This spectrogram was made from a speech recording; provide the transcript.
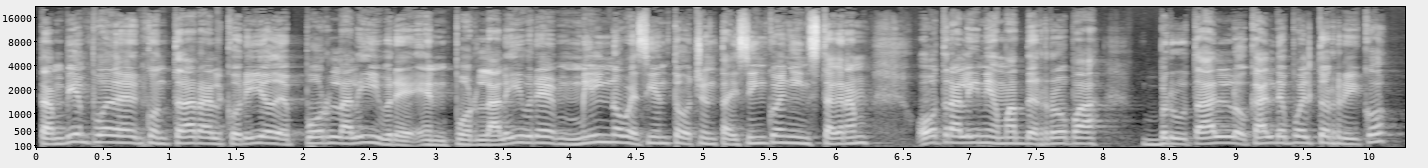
También puedes encontrar al corillo de Por la Libre en Por la Libre 1985 en Instagram. Otra línea más de ropa brutal local de Puerto Rico.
